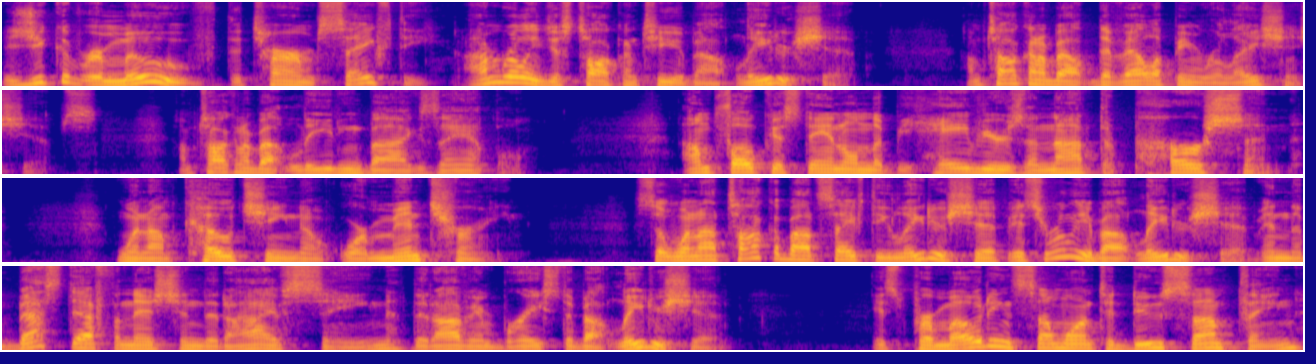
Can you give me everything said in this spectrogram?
is you could remove the term safety. I'm really just talking to you about leadership. I'm talking about developing relationships. I'm talking about leading by example. I'm focused in on the behaviors and not the person when I'm coaching or mentoring. So when I talk about safety leadership, it's really about leadership. And the best definition that I've seen, that I've embraced about leadership, is promoting someone to do something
